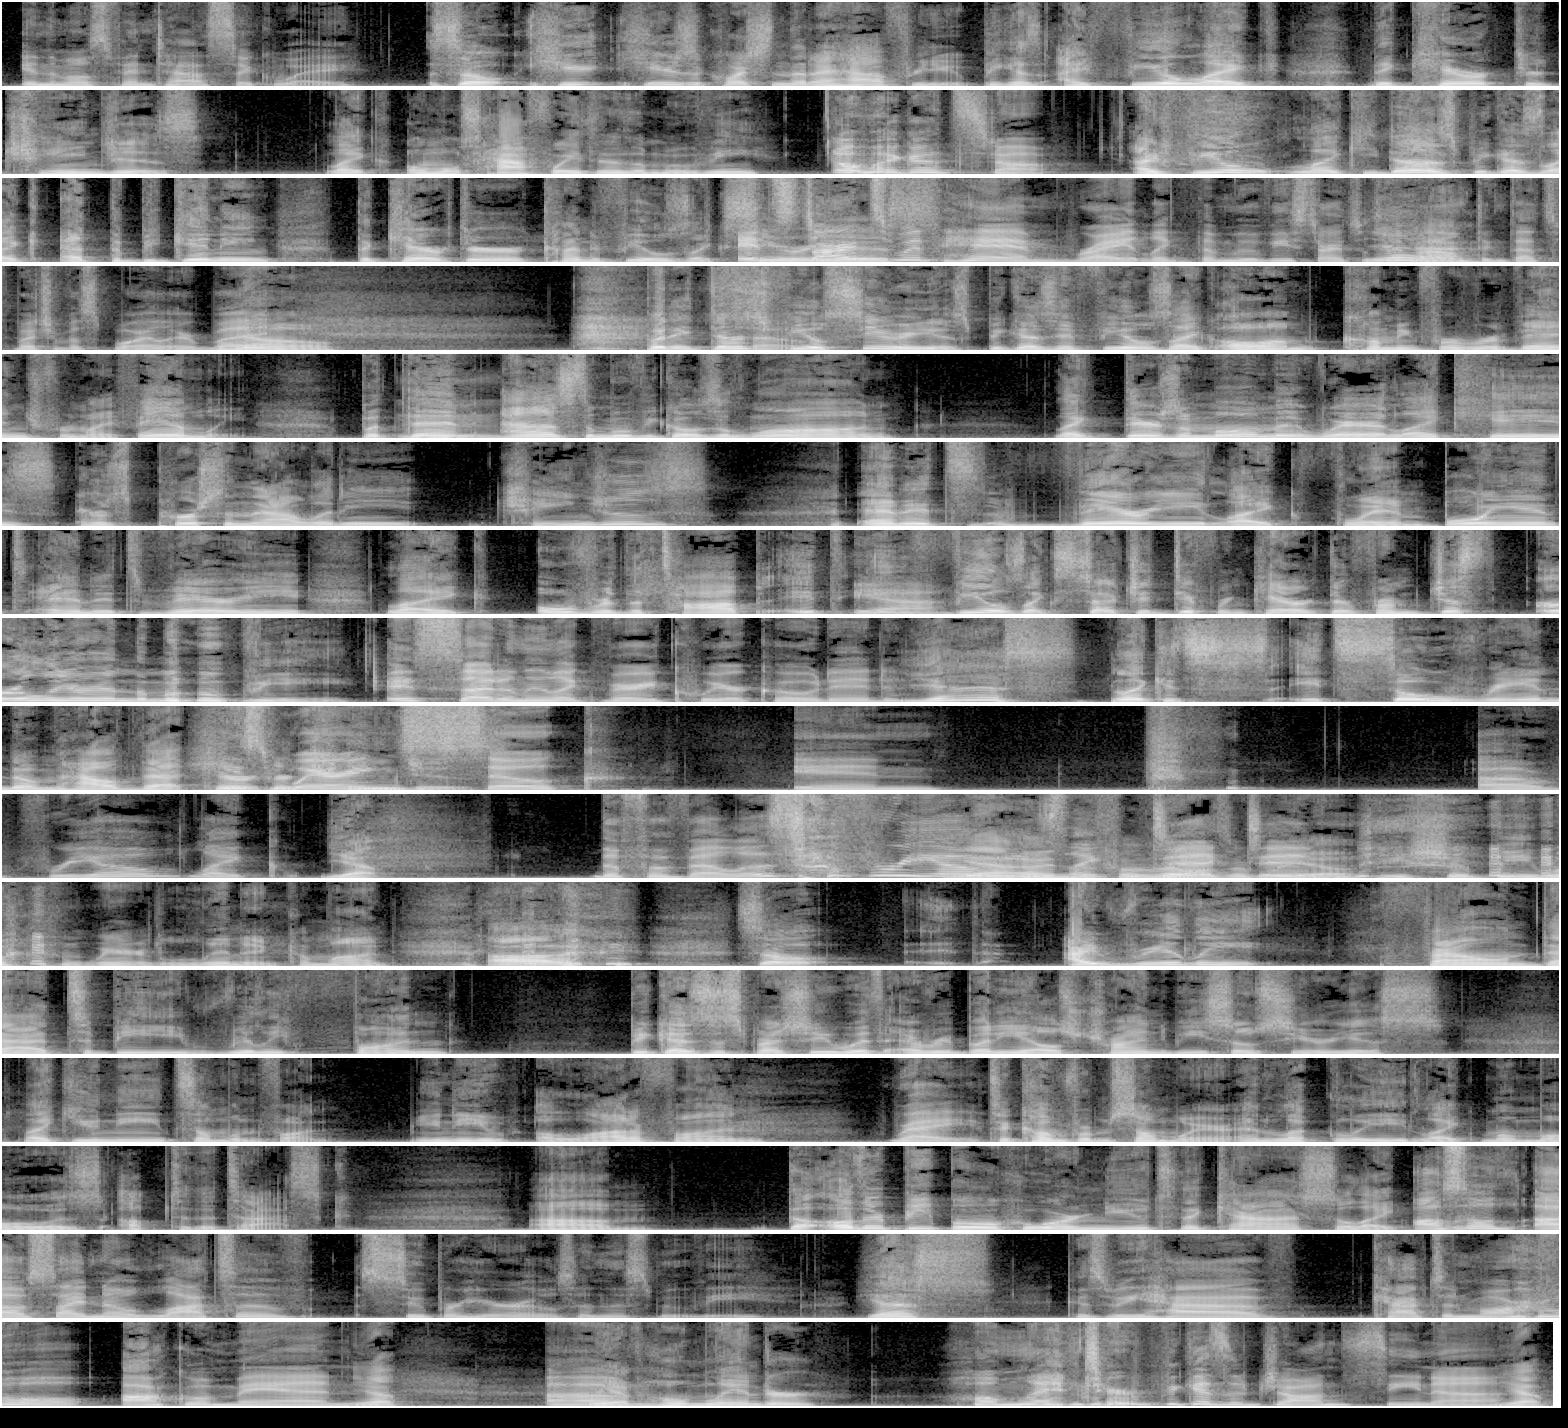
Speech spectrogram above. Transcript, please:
in the most fantastic way. So here, here's a question that I have for you because I feel like the character changes like almost halfway through the movie. Oh my god, stop. I feel like he does because like at the beginning the character kind of feels like serious. It starts with him, right? Like the movie starts with him. I don't think that's much of a spoiler, but no. But it does So- feel serious because it feels like oh I'm coming for revenge for my family. But then Mm-hmm. as the movie goes along, like there's a moment where like his his personality changes and it's very like flamboyant and it's very like over the top. It, Yeah. it feels like such a different character from just earlier in the movie. it's suddenly like very queer coded. Yes, like it's it's so random how that character. He's wearing changes. silk in uh Rio, like yep. the favelas of Rio. yeah, He's in like the favelas of Rio. in. He should be wearing linen. Come on. Uh, so I really found that to be really fun because, especially with everybody else trying to be so serious, like you need someone fun. You need a lot of fun Right. to come from somewhere, and luckily, like Momoa was up to the task. Um, the other people who are new to the cast, so like Also, uh, side note, lots of superheroes in this movie yes, because we have Captain Marvel, Aquaman, yep, we Um, have Homelander. Homelander because of John Cena. Yep.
